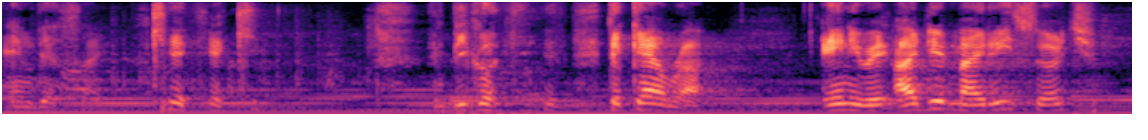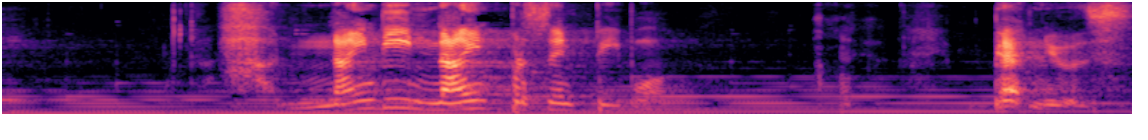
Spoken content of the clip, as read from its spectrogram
and this side. because the camera. Anyway, I did my research. 99% people, bad news.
